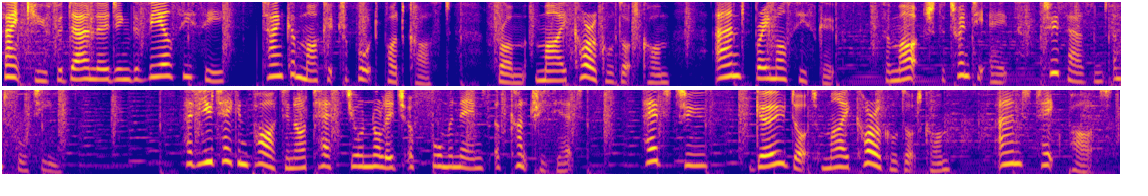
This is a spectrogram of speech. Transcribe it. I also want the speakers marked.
Speaker 1: Thank you for downloading the VLCC Tanker Market Report podcast from mycoracle.com and Braemar Seascope for March the 28th, 2014. Have you taken part in our Test Your Knowledge of Former Names of Countries yet? Head to go.mycoracle.com and take part.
